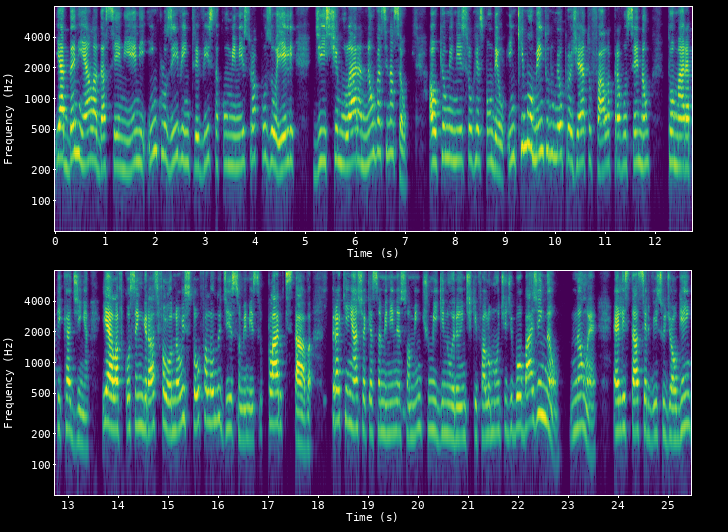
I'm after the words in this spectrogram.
e a Daniela da CNN, inclusive em entrevista com o ministro, acusou ele de estimular a não vacinação ao que o ministro respondeu: Em que momento no meu projeto fala para você não tomar a picadinha? E ela ficou sem graça e falou: Não estou falando disso, ministro. Claro que estava. Para quem acha que essa menina é somente uma ignorante que fala um monte de bobagem, não. Não é. Ela está a serviço de alguém.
